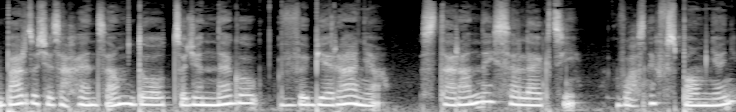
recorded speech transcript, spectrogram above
bardzo Cię zachęcam do codziennego wybierania starannej selekcji własnych wspomnień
